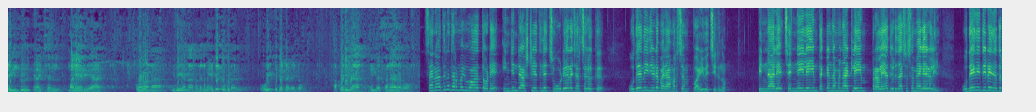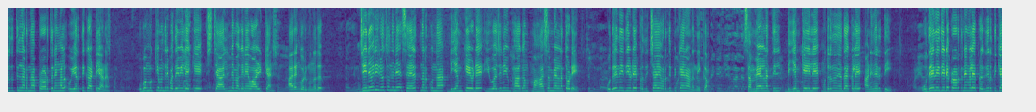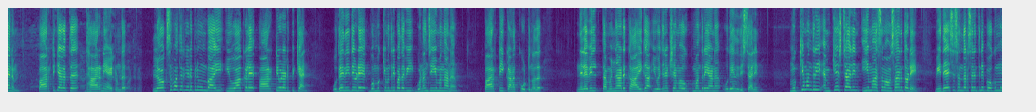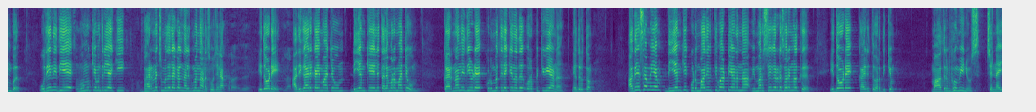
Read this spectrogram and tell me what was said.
Dengue காய்ச்சல் malaria corona இதையெல்லாம் வந்து நம்ம எதிர்க்கக்கூடாது ஒழித்து கட்ட வேண்டும் அப்படிதான் இந்த சனாதனம் സനാതനധർമ്മ വിവാദത്തോടെ ഇന്ത്യൻ രാഷ്ട്രീയത്തിലെ ചൂടേറിയ ചർച്ചകൾക്ക് ഉദയനിധിയുടെ പരാമർശം വഴിവെച്ചിരുന്നു പിന്നാലെ ചെന്നൈയിലെയും തെക്കൻ തമിഴ്നാട്ടിലെയും പ്രളയ ദുരിതാശ്വാസ മേഖലകളിൽ ഉദയനിധിയുടെ നേതൃത്വത്തിൽ നടന്ന പ്രവർത്തനങ്ങൾ ഉയർത്തിക്കാട്ടിയാണ് ഉപമുഖ്യമന്ത്രി പദവിയിലേക്ക് സ്റ്റാലിന്റെ മകനെ വാഴിക്കാൻ അരങ്ങൊരുങ്ങുന്നത് ജനുവരി ഇരുപത്തൊന്നിന് സേലത്ത് നടക്കുന്ന ഡി എം കെയുടെ യുവജന വിഭാഗം മഹാസമ്മേളനത്തോടെ ഉദയനിധിയുടെ പ്രതിച്ഛായ വർദ്ധിപ്പിക്കാനാണ് നീക്കം. സമ്മേളനത്തിൽ ഡി എം കെയിലെ മുതിർന്ന നേതാക്കളെ അണിനിരത്തി ഉദയനിധിയുടെ പ്രവർത്തനങ്ങളെ പ്രകീർത്തിക്കാനും പാർട്ടിക്കകത്ത് ധാരണയായിട്ടുണ്ട്. ലോക്സഭാ തെരഞ്ഞെടുപ്പിന് മുമ്പായി യുവാക്കളെ പാർട്ടിയോട് അടുപ്പിക്കാൻ ഉദയനിധിയുടെ ഉപമുഖ്യമന്ത്രി പദവി ഗുണം ചെയ്യുമെന്നാണ് പാർട്ടി കണക്കുകൂട്ടുന്നത്. നിലവിൽ തമിഴ്നാട് കായിക യുവജനക്ഷേമ വകുപ്പ് മന്ത്രിയാണ് ഉദയനിധി സ്റ്റാലിൻ. മുഖ്യമന്ത്രി എം കെ സ്റ്റാലിൻ ഈ മാസം അവസാനത്തോടെ വിദേശ സന്ദർശനത്തിന് പോകും മുമ്പ് ഉദയനിധിയെ ഉപമുഖ്യമന്ത്രിയാക്കി ഭരണ ചുമതലകൾ നൽകുമെന്നാണ് സൂചന. ഇതോടെ അധികാര കൈമാറ്റവും ഡി എം കെയിലെ തലമുറ മാറ്റവും കരുണാനിധിയുടെ കുടുംബത്തിലേക്കെന്നത് ഉറപ്പിക്കുകയാണ് നേതൃത്വം. അതേസമയം ഡി എം കെ കുടുംബാധിപത്യ പാർട്ടിയാണെന്ന വിമർശകരുടെ സ്വരങ്ങൾക്ക് ഇതോടെ കരുത്ത് വർദ്ധിക്കും. മാതൃഭൂമി ന്യൂസ് ചെന്നൈ.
